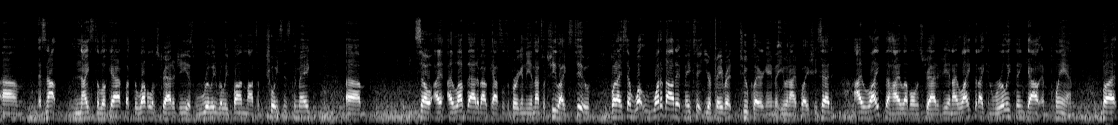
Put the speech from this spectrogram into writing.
Um, it's not nice to look at, but the level of strategy is really, really fun. Lots of choices to make. Um, so I, I love that about Castles of Burgundy, and that's what she likes too. But I said, what what about it makes it your favorite two player game that you and I play? She said, I like the high level of strategy, and I like that I can really think out and plan, but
